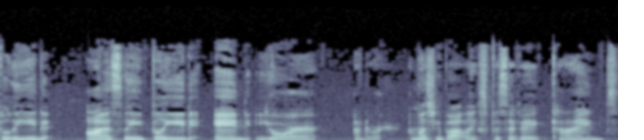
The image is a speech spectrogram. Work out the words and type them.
bleed, honestly, bleed in your underwear? Unless you bought like specific kinds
